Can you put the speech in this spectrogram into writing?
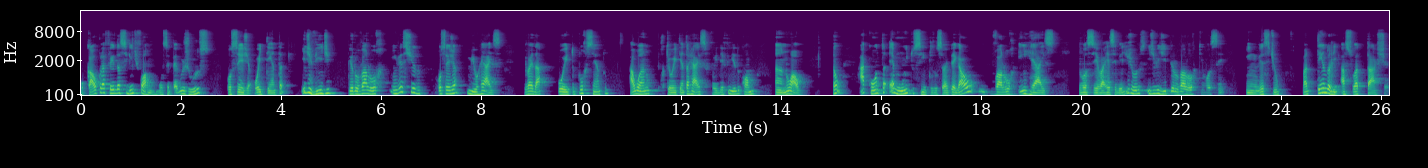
O cálculo é feito da seguinte forma: você pega os juros, ou seja, 80, e divide pelo valor investido, ou seja, mil reais, que vai dar 8% ao ano, porque 80 reais foi definido como anual. Então, a conta é muito simples. Você vai pegar o valor em reais que você vai receber de juros e dividir pelo valor que você investiu, tendo ali a sua taxa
